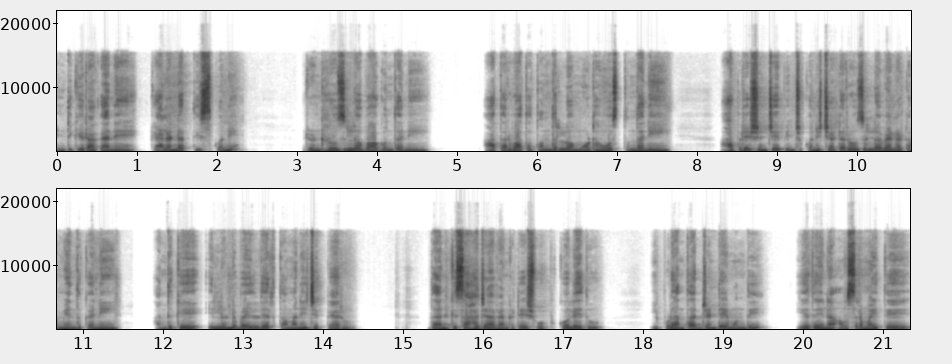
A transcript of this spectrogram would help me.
ఇంటికి రాగానే క్యాలెండర్ తీసుకొని రెండు రోజుల్లో బాగుందని ఆ తర్వాత తొందరలో మూఢం వస్తుందని ఆపరేషన్ చేపించుకొని చెడ్డ రోజుల్లో వెళ్ళటం ఎందుకని? అందుకే ఎల్లుండి బయలుదేరుతామని చెప్పారు. దానికి సహజ వెంకటేష్ ఒప్పుకోలేదు. ఇప్పుడు అంత అర్జెంట్ ఏముంది? ఏదైనా అవసరమైతే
